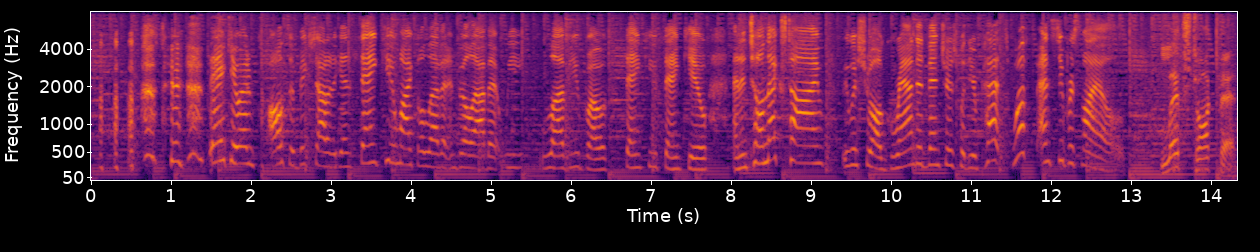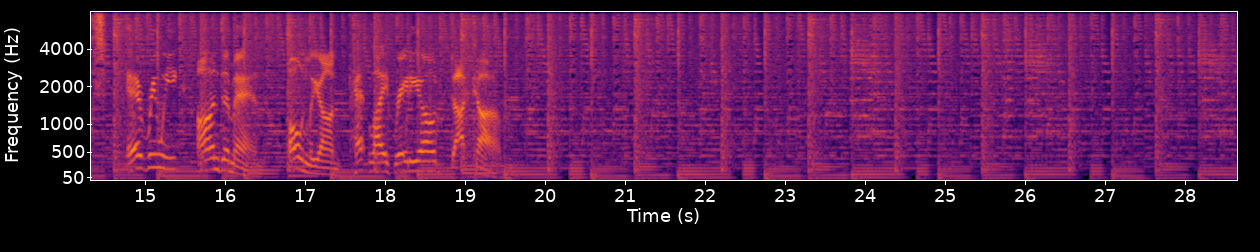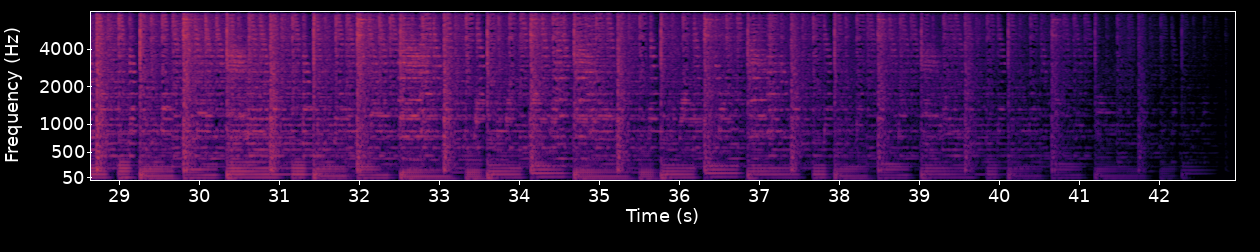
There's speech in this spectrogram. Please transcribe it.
Thank you. And also, big shout out again. Thank you, Michael Levitt and Bill Abbott. We love you both. Thank you. Thank you. And until next time, we wish you all grand adventures with your pets. Woof and super smiles. Let's Talk Pets every week on demand, only on PetLifeRadio.com.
